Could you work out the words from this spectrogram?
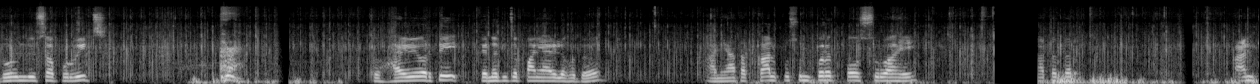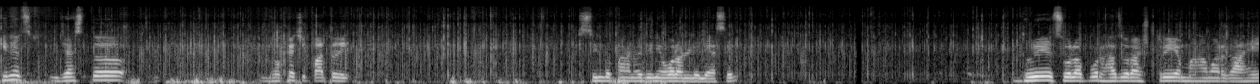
दोन दिवसापूर्वीच तो हायवेवरती त्या नदीचं पाणी आलेलं होतं. आणि आता कालपासून परत पाऊस सुरू आहे. आता तर आणखीनच जास्त धोक्याची पातळी सिंधफाना नदीने ओलांडलेली असेल. धुळे सोलापूर हा जो राष्ट्रीय महामार्ग आहे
